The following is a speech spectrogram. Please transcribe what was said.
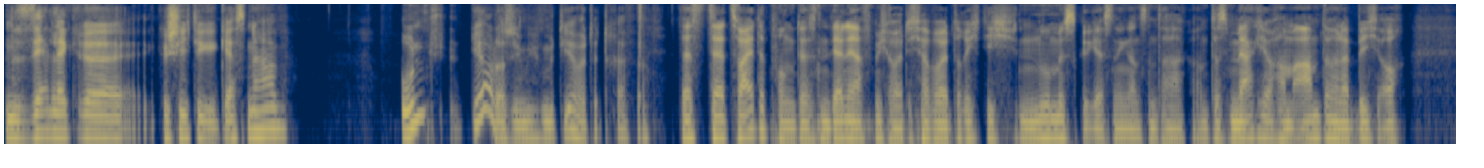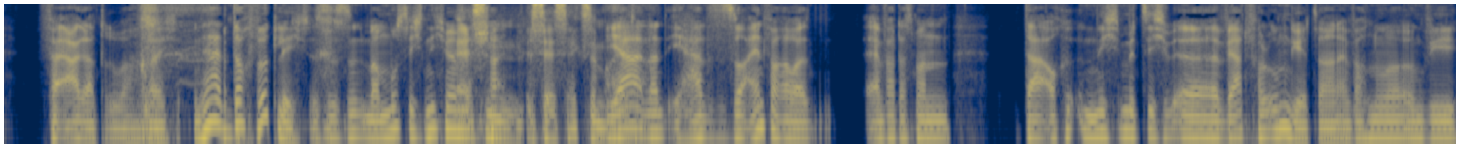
eine sehr leckere Geschichte gegessen habe und ja, dass ich mich mit dir heute treffe. Das ist der zweite Punkt, das, der nervt mich heute. Ich habe heute richtig nur Mist gegessen den ganzen Tag. Und das merke ich auch am Abend, aber da bin ich auch verärgert drüber. Ich, ja, doch wirklich. Ist, man muss sich nicht mehr mit Essen ist der Sex im Ja, Alter. na, ja, das ist so einfach, aber einfach, dass man da auch nicht mit sich äh, wertvoll umgeht, sondern einfach nur irgendwie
